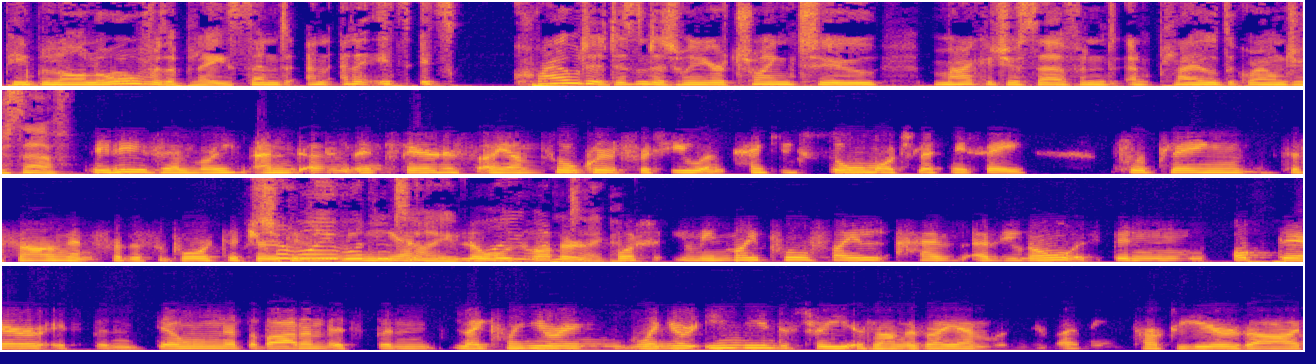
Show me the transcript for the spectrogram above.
people all oh. over the place, and, and, and it's it's crowded, isn't it, when you're trying to market yourself and, and plough the ground yourself? It is, Elmarie. And, and in fairness, I am so grateful to you and thank you so much, let me say, for playing the song and for the support that you're sure, giving why wouldn't me I? and loads of others. I? But I mean, my profile has, as you know, it's been up there, it's been down at the bottom. It's been like when you're in when you're in the industry, as long as I am, I mean, thirty years odd.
